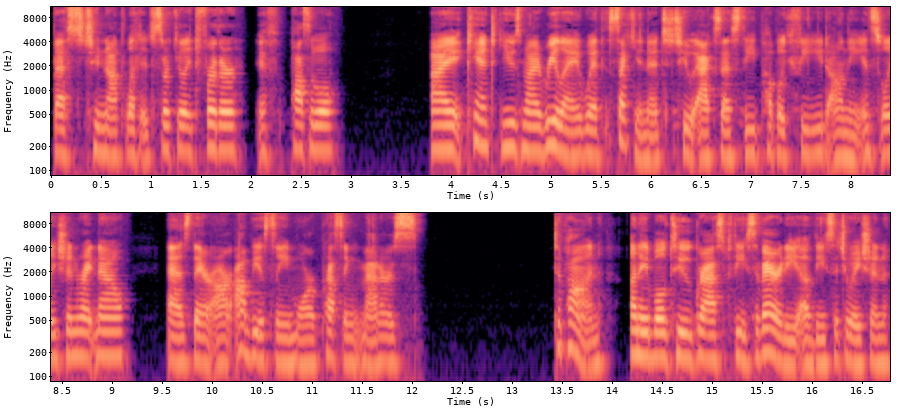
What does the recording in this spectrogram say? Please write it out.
Best to not let it circulate further, if possible. I can't use my relay with Secunit to access the public feed on the installation right now, as there are obviously more pressing matters. Tapan, unable to grasp the severity of the situation,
